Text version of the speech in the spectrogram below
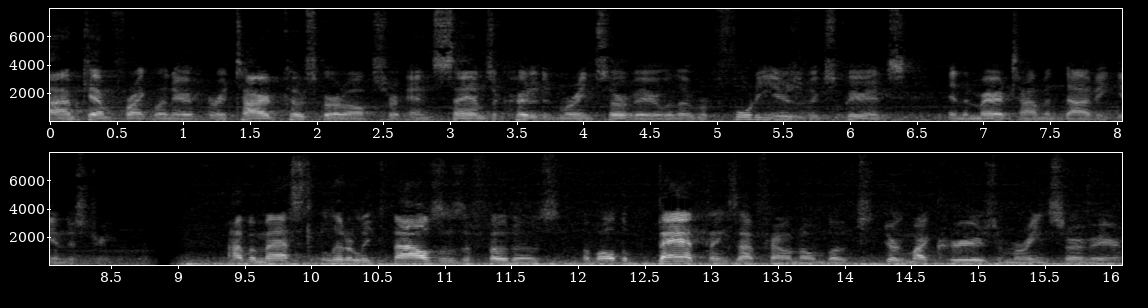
Hi, I'm Captain Frank Lanier, a retired Coast Guard officer and SAMS accredited Marine surveyor with over 40 years of experience in the maritime and diving industry. I've amassed literally thousands of photos of all the bad things I've found on boats during my career as a Marine surveyor.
